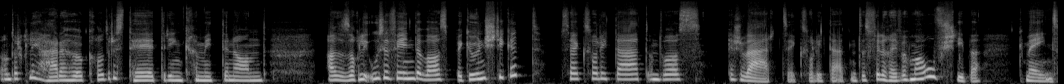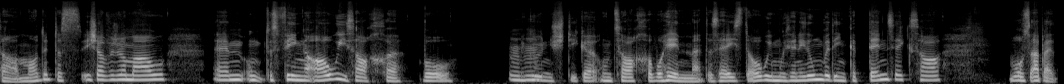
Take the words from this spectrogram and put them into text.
und ein bisschen herhöckeln oder einen Tee trinken miteinander. Also so ein bisschen herausfinden, was begünstigt Sexualität und was erschwert Sexualität. Und das vielleicht einfach mal aufschreiben, gemeinsam. Oder? Das ist aber schon mal, ähm, und das finden alle Sachen, die begünstigen und Sachen, die hemmen. Das heisst auch, ich muss ja nicht unbedingt den Sex haben, wo es eben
